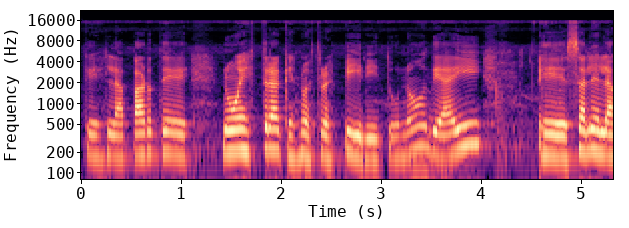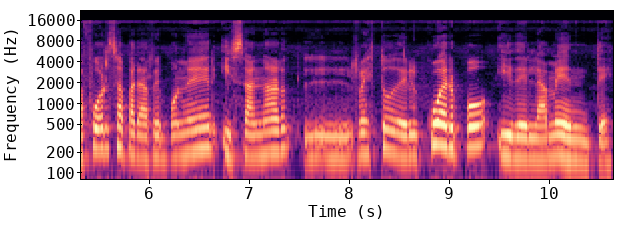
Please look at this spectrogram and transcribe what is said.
que es la parte nuestra, que es nuestro espíritu, ¿no? De ahí eh, sale la fuerza para reponer y sanar el resto del cuerpo y de la mente.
